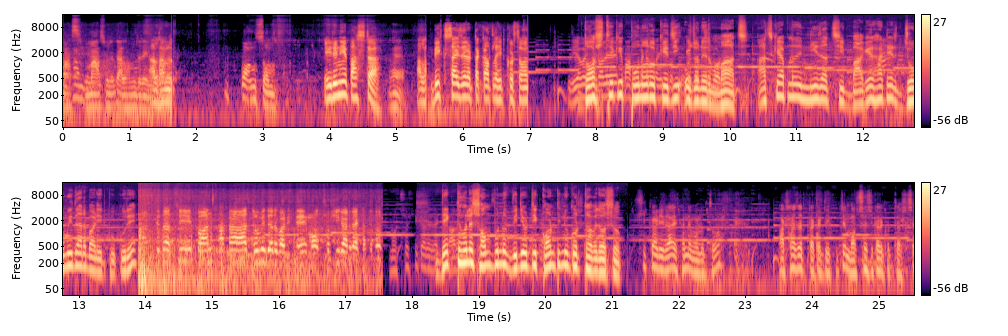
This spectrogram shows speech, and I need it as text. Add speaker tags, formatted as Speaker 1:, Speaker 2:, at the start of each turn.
Speaker 1: মাছ মাছ হলে তো আলহামদুলিল্লাহ।
Speaker 2: আলহামদুলিল্লাহ।
Speaker 1: পঞ্চম।
Speaker 2: এইটা নিয়ে পাঁচটা?
Speaker 1: হ্যাঁ।
Speaker 2: বিগ সাইজের একটা কাতলা হিট করছে আমার।
Speaker 3: দশ থেকে পনেরো কেজি ওজনের মাছ আজকে আপনাদের নিয়ে যাচ্ছি বাগেরহাটের জমিদার বাড়ির পুকুরে।
Speaker 2: যাচ্ছি পানহাটা জমিদার বাড়িতে মৎস্য শিকার দেখাতে।
Speaker 3: হলে সম্পূর্ণ ভিডিওটি কন্টিনিউ করতে হবে দর্শক।
Speaker 2: শিকারীরা এখানে মূলত আট হাজার টাকা টিকিটে মৎস্য শিকার করতে আসছে।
